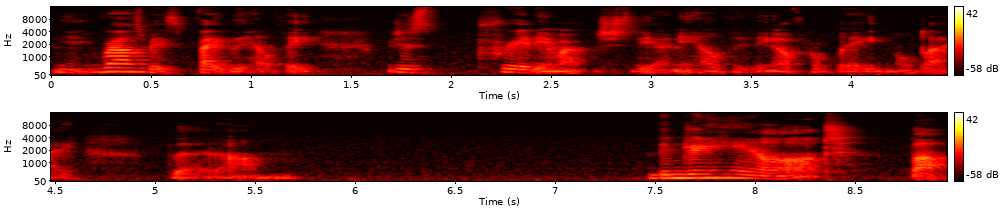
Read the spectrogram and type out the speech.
you know, raspberries vaguely healthy, which is pretty much the only healthy thing I've probably eaten all day. But um, been drinking a lot, but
